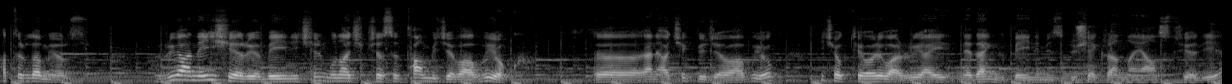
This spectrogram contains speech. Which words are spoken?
hatırlamıyoruz. Rüya ne işe yarıyor beyin için? Bunun açıkçası tam bir cevabı yok. Ee, yani açık bir cevabı yok. Birçok teori var rüyayı neden beynimiz düş ekranına yansıtıyor diye.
